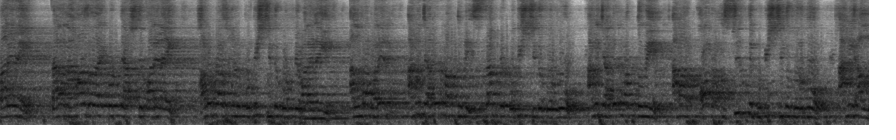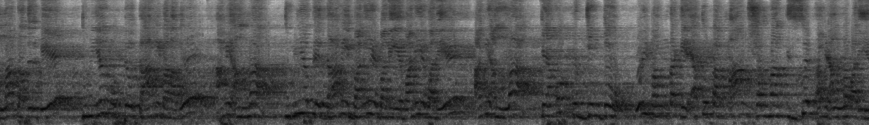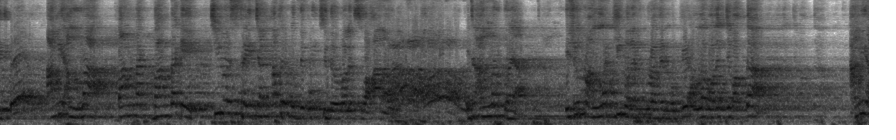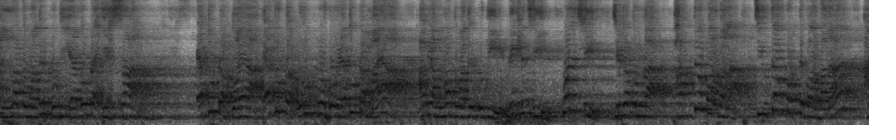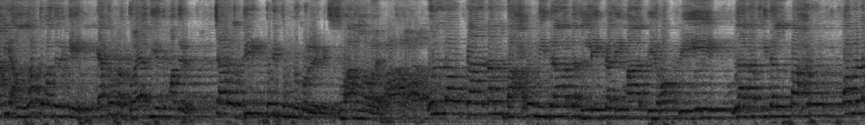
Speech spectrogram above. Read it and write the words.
পারে নাই। তারা নামাজ আদায় করতে আসতে পারে নাই, ভালো কাজগুলো প্রতিষ্ঠিত করতে পারে নাই। আল্লাহ বলেন, আমি যাদের মাধ্যমে ইসলামকে প্রতিষ্ঠিত করব, আমি যাদের মাধ্যমে আমার ঘর মসজিদকে প্রতিষ্ঠিত করব, আমি আল্লাহ তাদেরকে দুনিয়ার মধ্যেও দামি বানাবো, আমি আল্লাহ দুনিয়াতে দামি বানিয়ে বানিয়ে বানিয়ে বানিয়ে আমি আল্লাহ কেমন পর্যন্ত ওই বান্দাকে এতটা মান সম্মান, ইজ্জত আমি আল্লাহ বাড়িয়ে দিব, আমি আল্লাহ বান্দা, বান্দাকে চিরস্থায়ী জান্নাতের মধ্যে পৌঁছে দেবো বলে সুবহানাল্লাহ। এটা আল্লাহর দয়া। এই জন্য আল্লাহ কি বলেন কোরআনের মধ্যে? আল্লাহ বলেন যে, বান্দা, আমি আল্লাহ তোমাদের প্রতি এতটা ইহসান এতটা দয়া এতটা অনুগ্রহ এতটা মায়া আমি আল্লাহ তোমাদের প্রতি রেখেছি করেছি যেটা তোমরা ভাবতেও পারবা না চিন্তাও করতে পারবা না আমি আল্লাহ তোমাদেরকে এতটা দয়া দিয়ে তোমাদের চারদিক পরিপূর্ণ করে রেখেছি সুবহানাল্লাহ বলেন قل لو كان البحر مدادا لكلمات ربي لنفد البحر قبل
